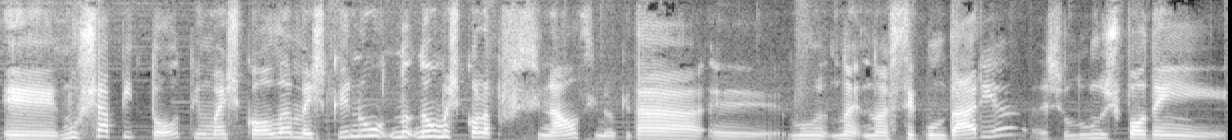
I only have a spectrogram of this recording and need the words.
É, no Chapitó tem uma escola, mas que não, não é uma escola profissional, sino que está é, na, na, secundária. Os alunos podem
